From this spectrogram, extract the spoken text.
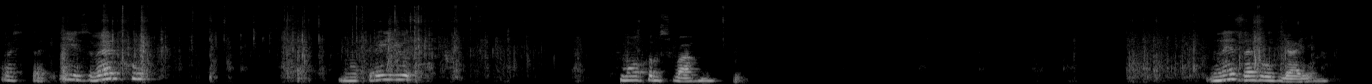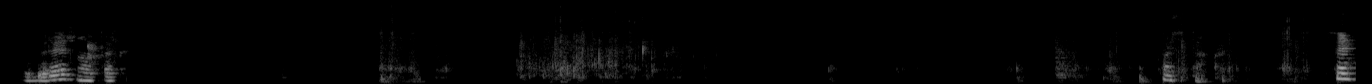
Ось так. І зверху накрию мохом свагну. Не заглубляємо. Обережно так. Ось так. Все.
